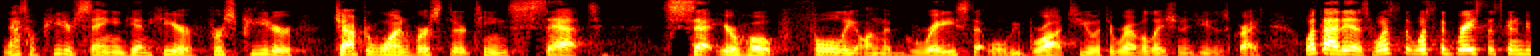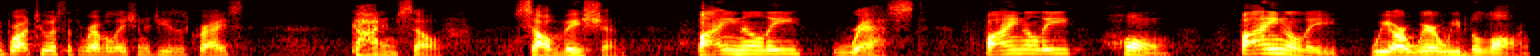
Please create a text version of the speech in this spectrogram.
And that's what Peter's saying again here. 1 Peter chapter 1, verse 13, set. Set your hope fully on the grace that will be brought to you at the revelation of Jesus Christ. What that is, what's the, what's the grace that's going to be brought to us at the revelation of Jesus Christ? God Himself, salvation, finally rest, finally home, finally we are where we belong.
